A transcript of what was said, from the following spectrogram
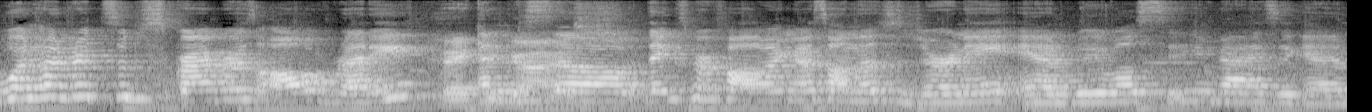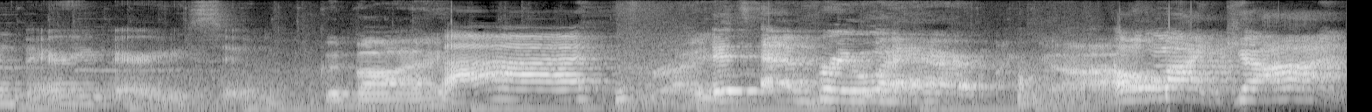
uh, 100 subscribers already. Thank you, and guys. so, thanks for following us on this journey, and we will see you guys again very, very soon. Goodbye. Bye. Right? It's everywhere. Oh my god. Oh my god.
